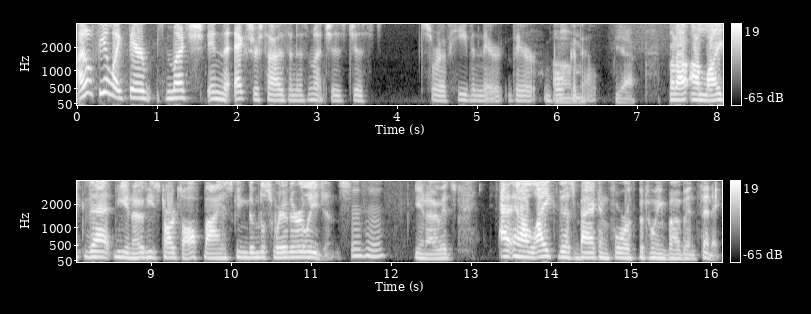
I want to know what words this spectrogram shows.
I don't feel like they're much in the exercise and as much as just sort of heaving their their bulk Um, about. Yeah. But I, I like that, you know, he starts off by asking them to swear their allegiance. Mm-hmm. You know, it's, and I like this back and forth between Boba and Fennec.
